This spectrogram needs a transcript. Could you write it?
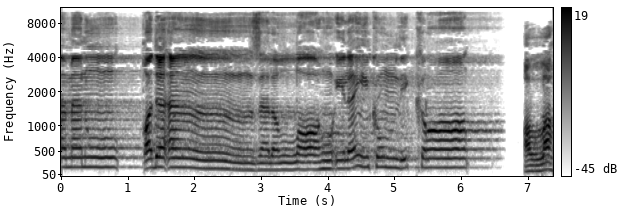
آمنوا قد أنزل الله إليكم ذكرا Allah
